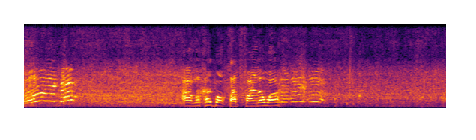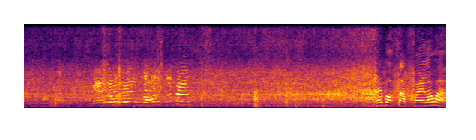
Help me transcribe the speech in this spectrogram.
เฮ้ยครับอ้าวแล้วใครบอกตัดไฟแล้ววะยังยังยังยังนิดนึงใครบอกตัดไฟแล้ววะ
